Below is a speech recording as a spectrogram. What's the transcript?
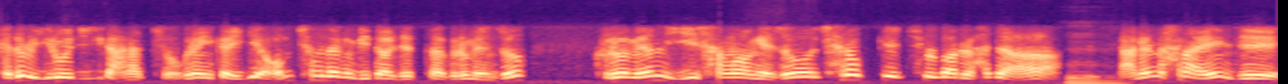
제대로 이루어지지가 않았죠. 그러니까 이게 엄청나게 미달됐다 그러면서 그러면 이 상황에서 새롭게 출발을 하자. 음. 라는 하나의 이제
